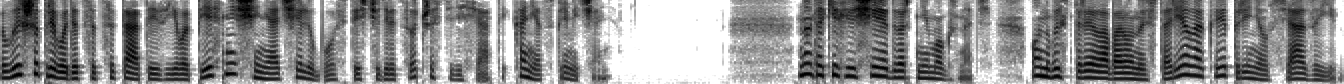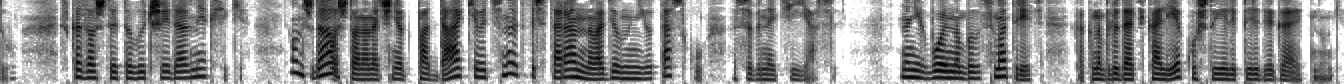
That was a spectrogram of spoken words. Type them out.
Выше приводятся цитаты из его песни «Щенячья любовь» 1960, конец примечания. Но таких вещей Эдвард не мог знать. Он выстроил оборону из тарелок и принялся за еду. Сказал, что это лучшая еда в Мексике. Он ждал, что она начнет поддакивать, но этот ресторан наводил на нее тоску, особенно эти ясли. На них больно было смотреть, как наблюдать калеку, что еле передвигает ноги.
